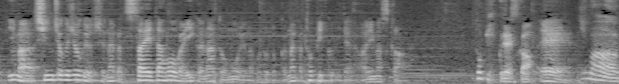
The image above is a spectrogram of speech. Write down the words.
う今進捗状況としてなんか伝えた方がいいかなと思うようなこととかなんかトピックみたいなのありますか？トピックですか？え今、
